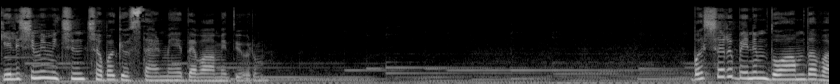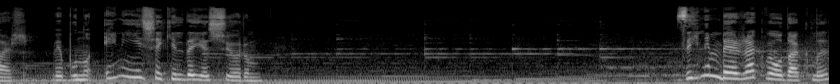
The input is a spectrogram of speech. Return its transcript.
Gelişimim için çaba göstermeye devam ediyorum. Başarı benim doğamda var ve bunu en iyi şekilde yaşıyorum. Zihnim berrak ve odaklı,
